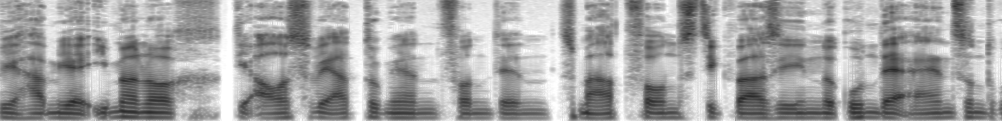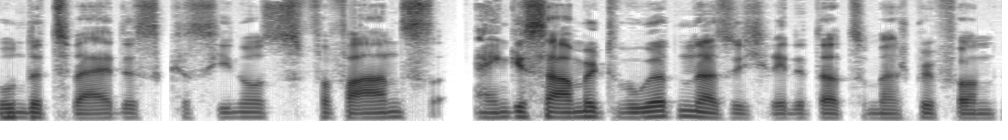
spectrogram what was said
Wir haben ja immer noch die Auswertungen von den Smartphones, die quasi in Runde 1 und Runde 2 des Casinos-Verfahrens eingesammelt wurden. Also ich rede da zum Beispiel von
